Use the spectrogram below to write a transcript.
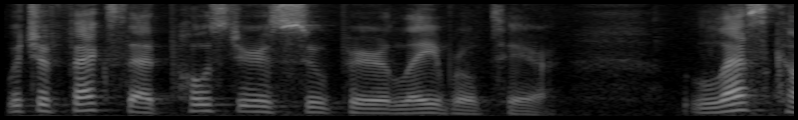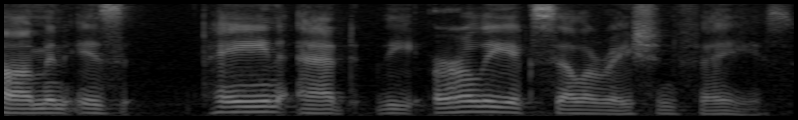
which affects that posterior superior labral tear. Less common is pain at the early acceleration phase.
